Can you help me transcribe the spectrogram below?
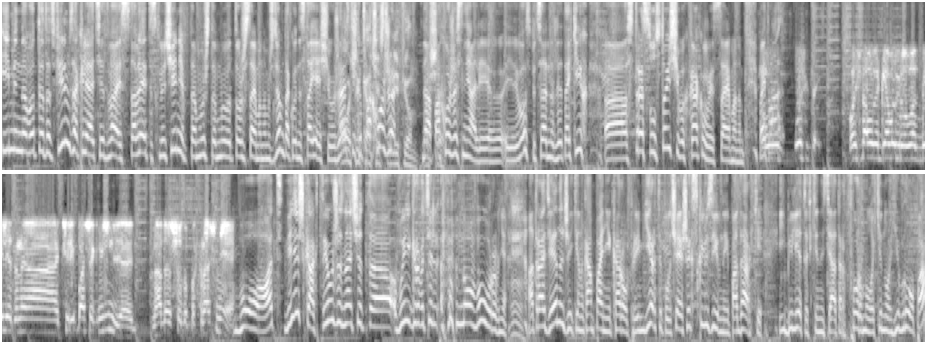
именно вот этот фильм «Заклятие «Заклятие 2» и составляет исключение, потому что мы вот тоже с Саймоном ждем такой настоящий ужастик. Очень И похоже, качественный фильм, Да, вообще. похоже, сняли его специально для таких э, стрессоустойчивых, как вы с Саймоном. Поэтому... Ну, после, того, как я выиграл у вас билеты на черепашек-ниндзя, надо что-то пострашнее. Вот, видишь как, ты уже, значит, э, выигрыватель нового уровня. От Radio Energy и кинокомпании «Коро Премьер» ты получаешь эксклюзивные подарки и билеты в кинотеатр «Формула кино Европа»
